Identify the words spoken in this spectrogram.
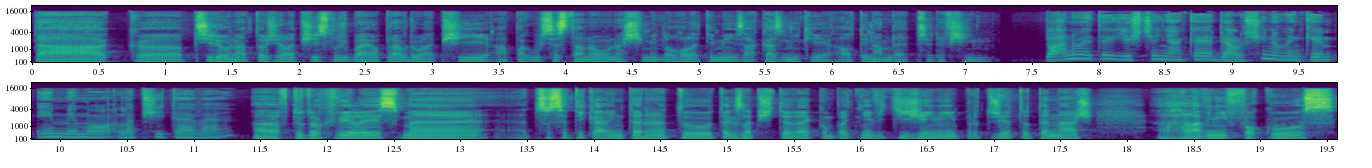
tak eh, přijdou na to, že lepší služba je opravdu lepší a pak už se stanou našimi dlouholetými zákazníky a o ty nám jde především. Plánujete ještě nějaké další novinky i mimo Lepší TV? Eh, v tuto chvíli jsme, co se týká internetu, tak z Lepší TV kompletně vytížení, protože je to ten náš hlavní fokus,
